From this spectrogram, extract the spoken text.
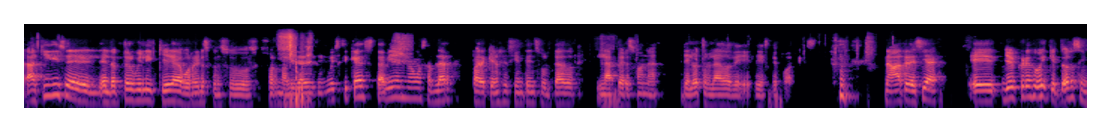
Aquí dice el, el doctor Willy quiere aburrirlos con sus formalidades lingüísticas. Está bien, vamos a hablar para que no se sienta insultado la persona del otro lado de, de este podcast. No, te decía, eh, yo creo, güey, que todos se,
